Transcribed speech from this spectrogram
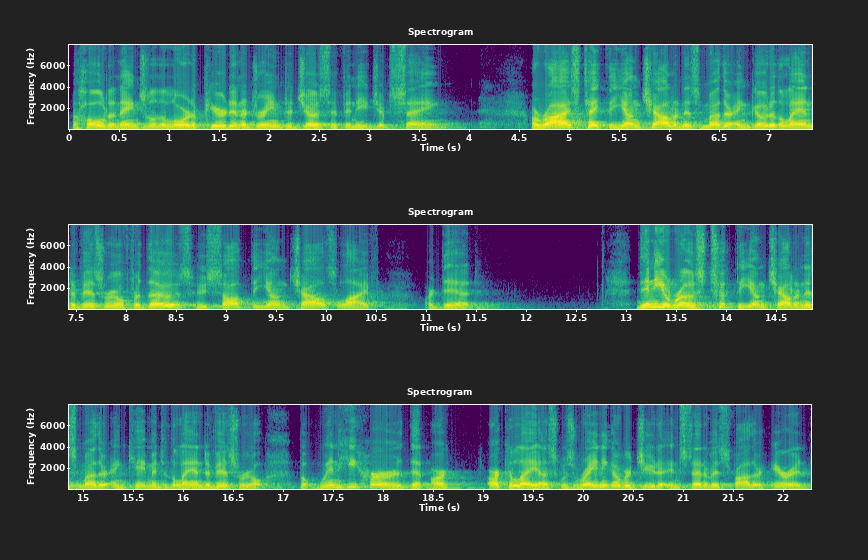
behold, an angel of the Lord appeared in a dream to Joseph in Egypt, saying, Arise, take the young child and his mother, and go to the land of Israel, for those who sought the young child's life are dead. Then he arose, took the young child and his mother, and came into the land of Israel. But when he heard that Archelaus was reigning over Judah instead of his father Herod,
